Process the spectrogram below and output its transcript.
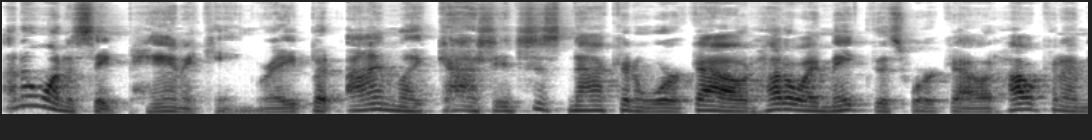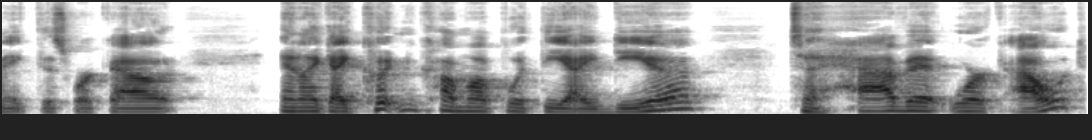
I don't want to say panicking, right? But I'm like, gosh, it's just not going to work out. How do I make this work out? How can I make this work out? And like, I couldn't come up with the idea to have it work out.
